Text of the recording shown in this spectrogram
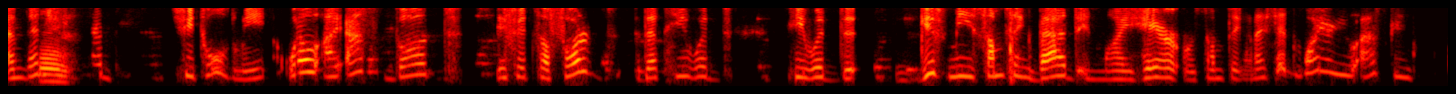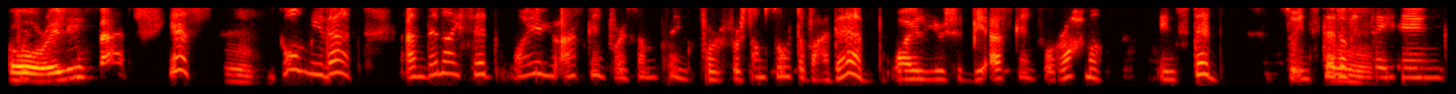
And then she Mm. said, she told me, well, I asked God if it's a fard that He would He would give me something bad in my hair or something. And I said, why are you asking Oh, really? bad? Yes, Mm. he told me that. And then I said, why are you asking for something, for, for some sort of adhab, while you should be asking for rahmah instead? So instead of Mm. saying,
